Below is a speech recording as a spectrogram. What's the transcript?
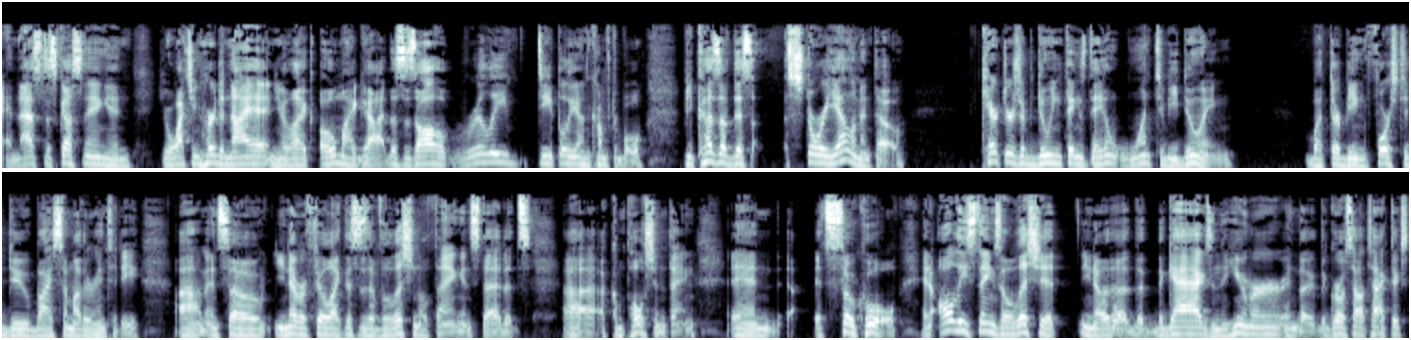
and that's disgusting. And you're watching her deny it and you're like oh my god this is all really deeply uncomfortable. Because of this story element though characters are doing things they don't want to be doing but they're being forced to do by some other entity. Um, and so you never feel like this is a volitional thing. Instead it's uh, a compulsion thing. And it's so cool. And all these things elicit you know the the, the gags and the humor and the, the gross out tactics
